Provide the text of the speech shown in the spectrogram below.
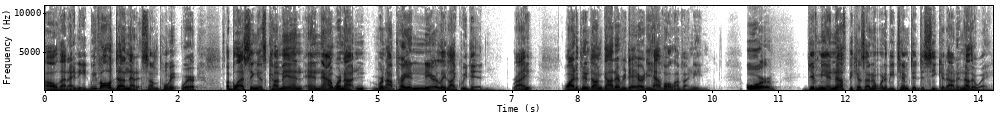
all that I need. We've all done that at some point where a blessing has come in, and now we're not we're not praying nearly like we did. Right? Why depend on God every day? I already have all of I need. Or give me enough because I don't want to be tempted to seek it out another way.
